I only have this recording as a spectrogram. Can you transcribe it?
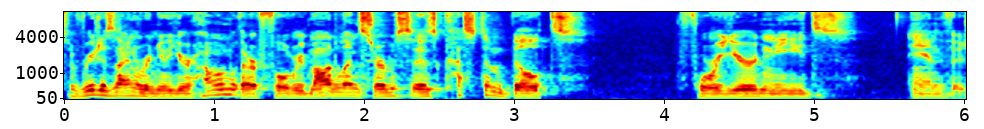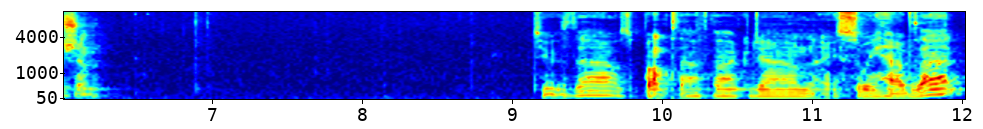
So redesign and renew your home with our full remodeling services, custom built for your needs and vision. do that. Let's bump that back down. Nice. So we have that.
